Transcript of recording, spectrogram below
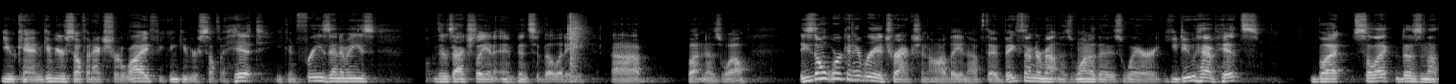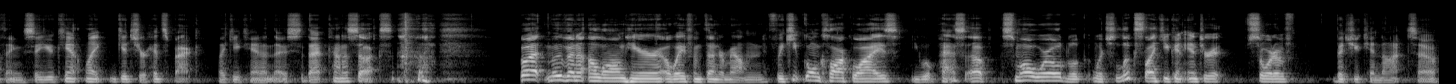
you can give yourself an extra life, you can give yourself a hit, you can freeze enemies. There's actually an invincibility uh, button as well. These don't work in every attraction, oddly enough, though. Big Thunder Mountain is one of those where you do have hits, but select does nothing, so you can't like get your hits back like you can in those. So that kind of sucks. but moving along here, away from Thunder Mountain, if we keep going clockwise, you will pass up Small World, which looks like you can enter it, sort of, but you cannot. So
